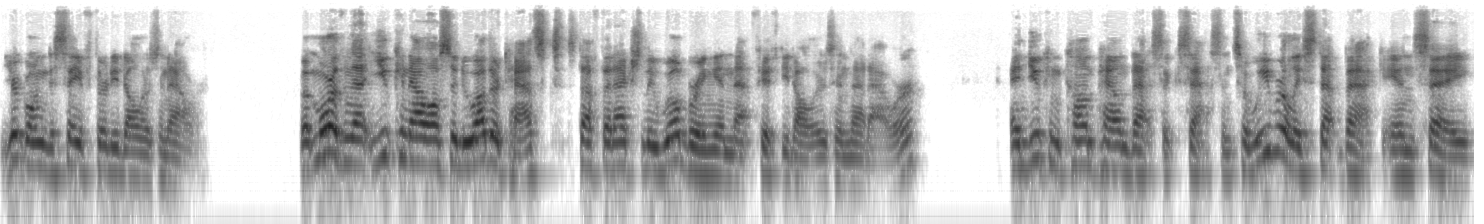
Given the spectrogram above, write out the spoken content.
you're going to save $30 an hour. But more than that, you can now also do other tasks, stuff that actually will bring in that $50 in that hour, and you can compound that success. And so we really step back and say,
